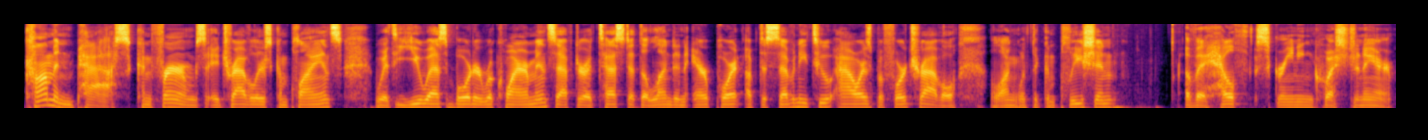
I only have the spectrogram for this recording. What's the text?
Common Pass confirms a traveler's compliance with U.S. border requirements after a test at the London airport up to 72 hours before travel, along with the completion of a health screening questionnaire.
